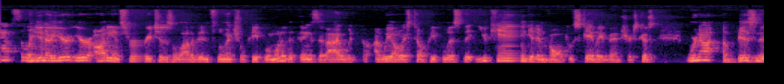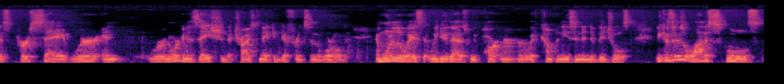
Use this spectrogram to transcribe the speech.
Absolutely. Well, you know, your your audience reaches a lot of influential people, and one of the things that I would uh, we always tell people is that you can get involved with Scaly Adventures because we're not a business per se. We're an we're an organization that tries to make a difference in the world. And one of the ways that we do that is we partner with companies and individuals because there's a lot of schools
